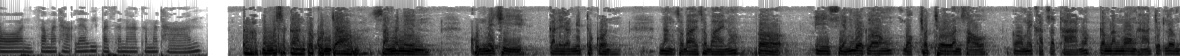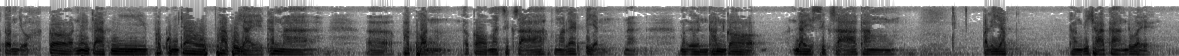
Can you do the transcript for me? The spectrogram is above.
ตอนสมถะและวิปัสสนากรรมฐานกราบนมัสการพระคุณเจ้า สามเณรคุณไม่ชีกัลยาณมิตรทุกคน นั่งสบายสบายเนาะก็มีเสียงเรียกร้องบอกชดเชยวันเสาร์ก็ไม่ขัดศรัทธาเนาะกำลังมองหาจุดเริ่มต้นอยู่ ก็เนื่องจากมีพระคุณเจ้าภาคผู้ใหญ่ท่านมาพักผ่อนแล้วก็มาศึกษามาแลกเปลี่ยนนะบังเอิญท่านก็ ได้ศึกษาทางปริยัติทางวิชาการด้วย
